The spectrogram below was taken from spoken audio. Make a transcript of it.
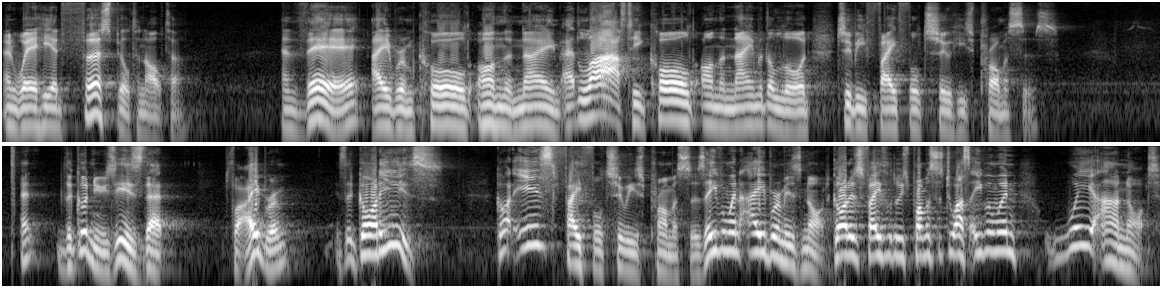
and where he had first built an altar. And there, Abram called on the name. At last, he called on the name of the Lord to be faithful to his promises. And the good news is that for Abram, is that God is. God is faithful to his promises, even when Abram is not. God is faithful to his promises to us, even when we are not.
